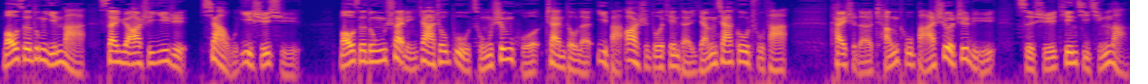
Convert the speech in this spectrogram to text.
毛泽东饮马，三月二十一日下午一时许，毛泽东率领亚洲部从生活战斗了一百二十多天的杨家沟出发，开始了长途跋涉之旅。此时天气晴朗，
